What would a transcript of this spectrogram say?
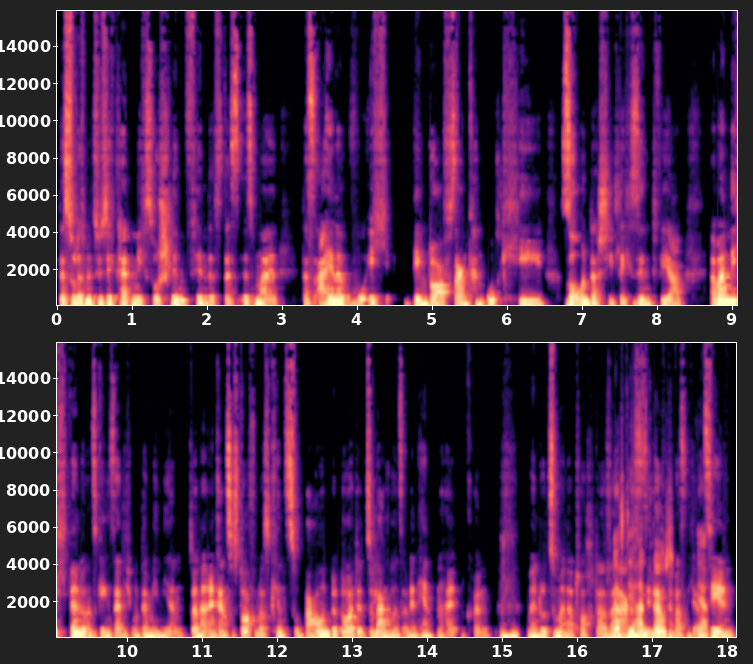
dass du das mit Süßigkeiten nicht so schlimm findest. Das ist mal das eine, wo ich dem Dorf sagen kann, okay, so unterschiedlich sind wir. Aber nicht, wenn wir uns gegenseitig unterminieren, sondern ein ganzes Dorf und das Kind zu bauen bedeutet, solange wir uns an den Händen halten können. Mhm. Wenn du zu meiner Tochter sagst, sie darf los. mir was nicht Ja. erzählen,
